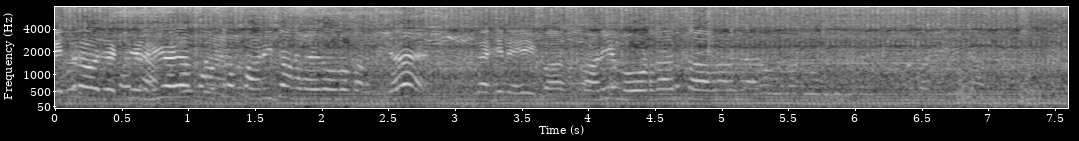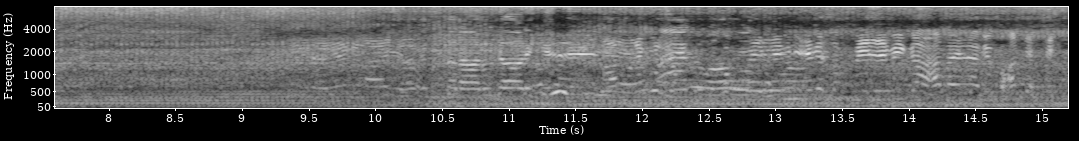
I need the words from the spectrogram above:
ਇੱਧਰ ਹੋ ਜਾ ਨਹੀਂ ਇਹ ਪਾਤਰ ਪਾਣੀ ਢੱਕ ਲੈ ਉਦੋਂ ਕਰਦੀ ਐ। ਨਹੀਂ ਨਹੀਂ ਬਸ। ਪਾਣੀ ਮੋੜਦਾ ਤਾਂ ਨਾਲ ਤਰਾਂ ਨੂੰ ਜਾਣ ਕੇ ਆਪਣੇ ਕੋਲ ਇਹ ਵੀ ਹੈਗੇ ਸੱਪੇ ਜੇ ਵੀ ਗਾਹ ਲੈ ਜਾ ਕੇ ਬਾਹਰ ਜਾ ਹਾਂ ਨਿਕਲ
